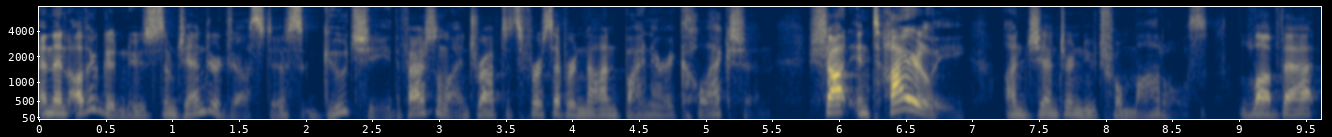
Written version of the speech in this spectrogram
And then other good news, some gender justice. Gucci, the fashion line, dropped its first ever non-binary collection, shot entirely on gender neutral models. Love that,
